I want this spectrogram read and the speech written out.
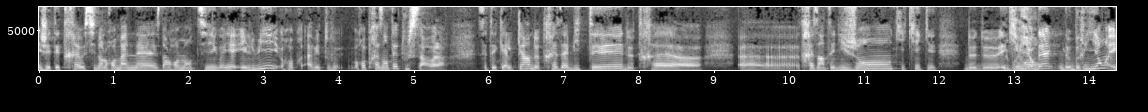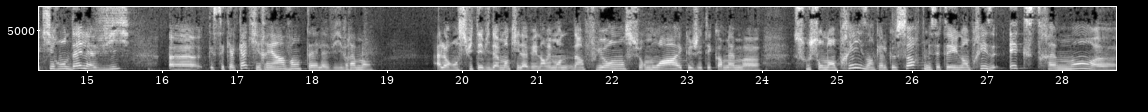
J'étais très aussi dans le romanesque, dans le romantique, vous voyez. Et lui avait tout, représentait tout ça. Voilà. C'était quelqu'un de très habité, de très euh, très intelligent, qui, qui, de, de, et qui brillant. rendait de brillant et qui rendait la vie. Euh, c'est quelqu'un qui réinventait la vie vraiment. Alors ensuite, évidemment, qu'il avait énormément d'influence sur moi et que j'étais quand même euh, sous son emprise en quelque sorte, mais c'était une emprise extrêmement euh,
